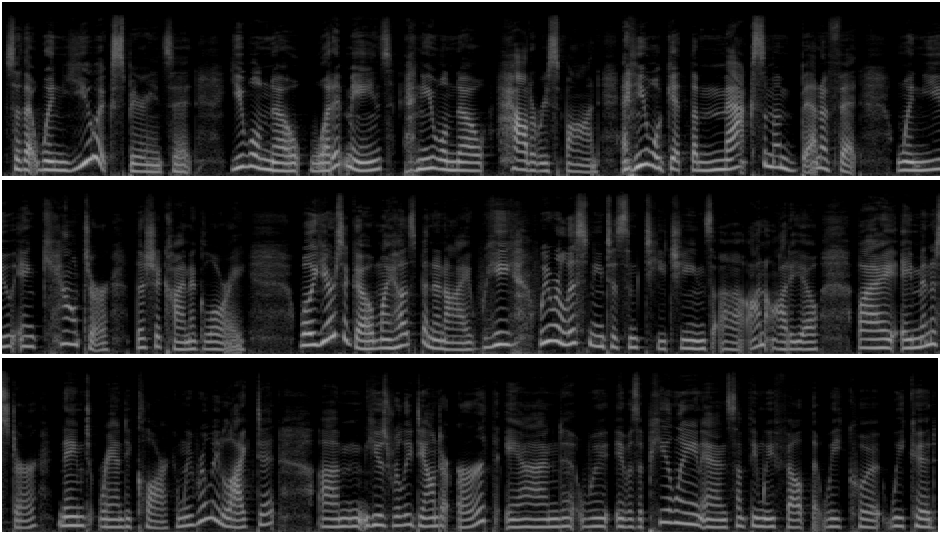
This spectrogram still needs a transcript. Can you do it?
so that when you experience it, you will know what it means and you will know how to respond. And you will get the maximum benefit when you encounter the Shekinah glory. Well, years ago, my husband and I we we were listening to some teachings uh, on audio by a minister named Randy Clark, and we really liked it. Um, he was really down to earth, and we, it was appealing and something we felt that we could we could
